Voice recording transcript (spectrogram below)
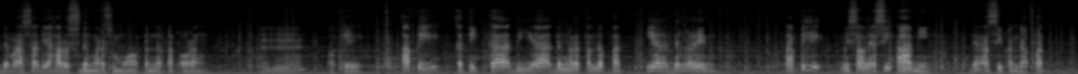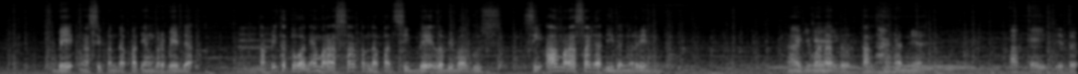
dia merasa dia harus dengar semua pendapat orang, Mm-mm. oke? Tapi ketika dia dengar pendapat, ya dengerin. Tapi misalnya si A nih, dia ngasih pendapat, B ngasih pendapat yang berbeda. Mm-mm. Tapi ketuanya merasa pendapat si B lebih bagus, si A merasa gak didengerin. Nah gimana Oke. tuh tantangannya oke gitu?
